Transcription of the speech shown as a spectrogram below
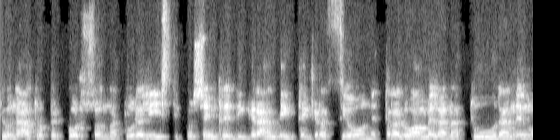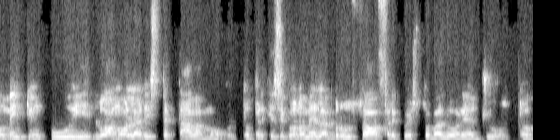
Un altro percorso naturalistico, sempre di grande integrazione tra l'uomo e la natura nel momento in cui l'uomo la rispettava molto, perché secondo me l'Abruzzo offre questo valore aggiunto.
